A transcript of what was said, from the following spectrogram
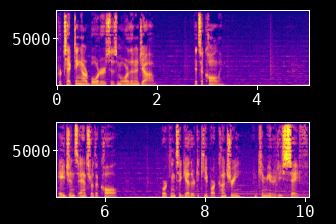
protecting our borders is more than a job, it's a calling. Agents answer the call, working together to keep our country and communities safe.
